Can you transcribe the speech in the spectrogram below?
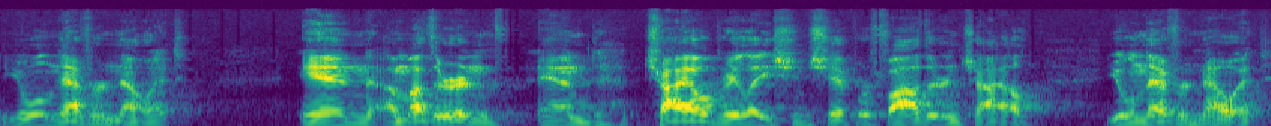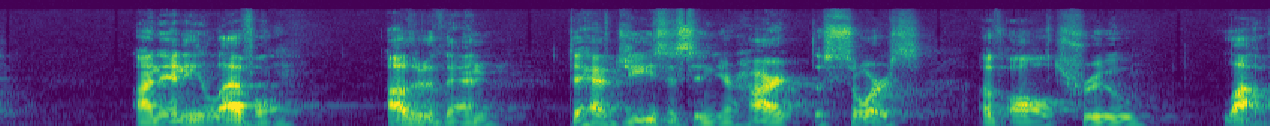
You will never know it in a mother and, and child relationship or father and child. You will never know it on any level other than to have Jesus in your heart, the source of all true love.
